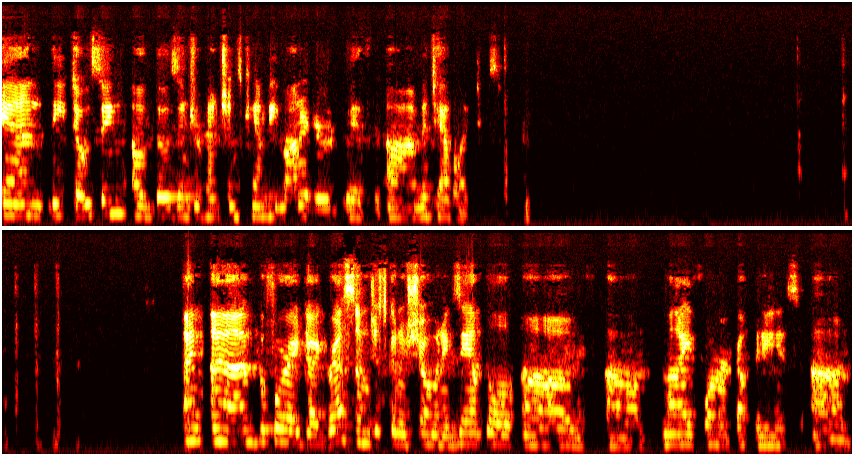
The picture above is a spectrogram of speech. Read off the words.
And the dosing of those interventions can be monitored with uh, testing. I'm, uh, before I digress, I'm just going to show an example of um, my former company's um,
